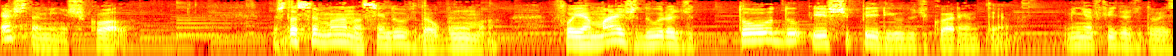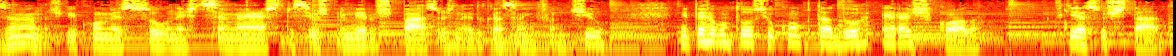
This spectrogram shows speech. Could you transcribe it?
esta é minha escola. Esta semana, sem dúvida alguma, foi a mais dura de todo este período de quarentena. Minha filha de dois anos, que começou neste semestre seus primeiros passos na educação infantil, me perguntou se o computador era a escola. Fiquei assustado,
